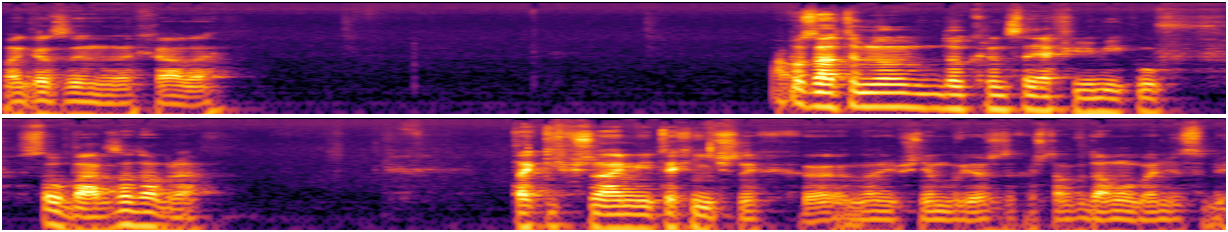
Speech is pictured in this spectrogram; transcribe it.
magazyny, ale. A poza tym, no, do kręcenia filmików są bardzo dobre. Takich przynajmniej technicznych. e, No już nie mówię, że ktoś tam w domu będzie sobie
